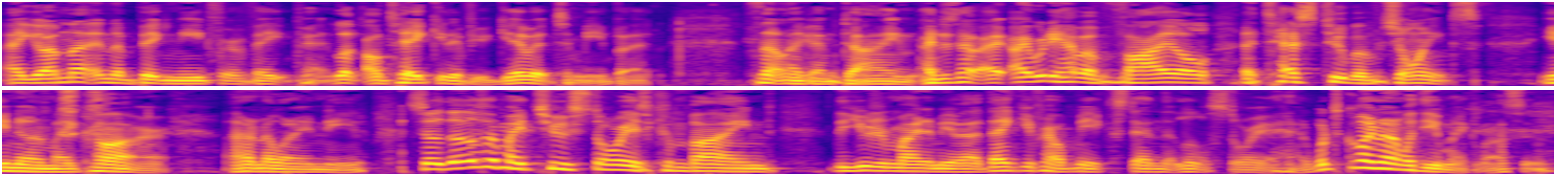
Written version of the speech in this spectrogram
I go, I'm not in a big need for a vape pen. Look, I'll take it if you give it to me, but it's not like I'm dying. I just have I, already have a vial, a test tube of joints, you know, in my car. I don't know what I need. So those are my two stories combined that you reminded me of that. Thank you for helping me extend that little story I had. What's going on with you, Mike Lawson?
